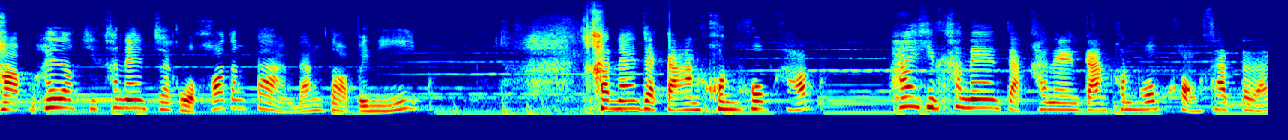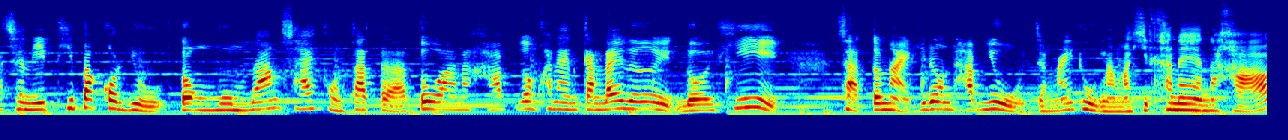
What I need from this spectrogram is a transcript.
ครับให้เราคิดคะแนนจากหัวข้อต่างๆ ดังต่อไปนี้ คะแนนจากการค้นพบครับ ให้คิดคะแนนจากคะแนนการค้นพบของสัตว์แต่ละชนิดที่ปรากฏอยู่ตรงมุมด้านซ้ายของสัตว์แต่ละตัวนะครับรวมคะแนนกันได้เลย โดยที่สัตว์ตัวไหนที่โดนทับอยู่ จะไม่ถูกนำมาคิดคะแนนนะครับ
